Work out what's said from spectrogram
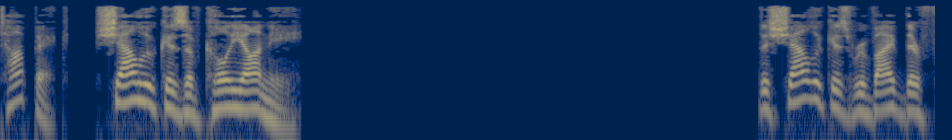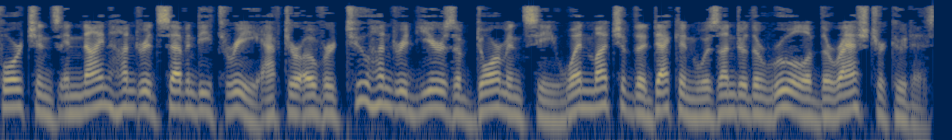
Chalukyas of Kalyani The Chalukyas revived their fortunes in 973 after over 200 years of dormancy when much of the Deccan was under the rule of the Rashtrakutas.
